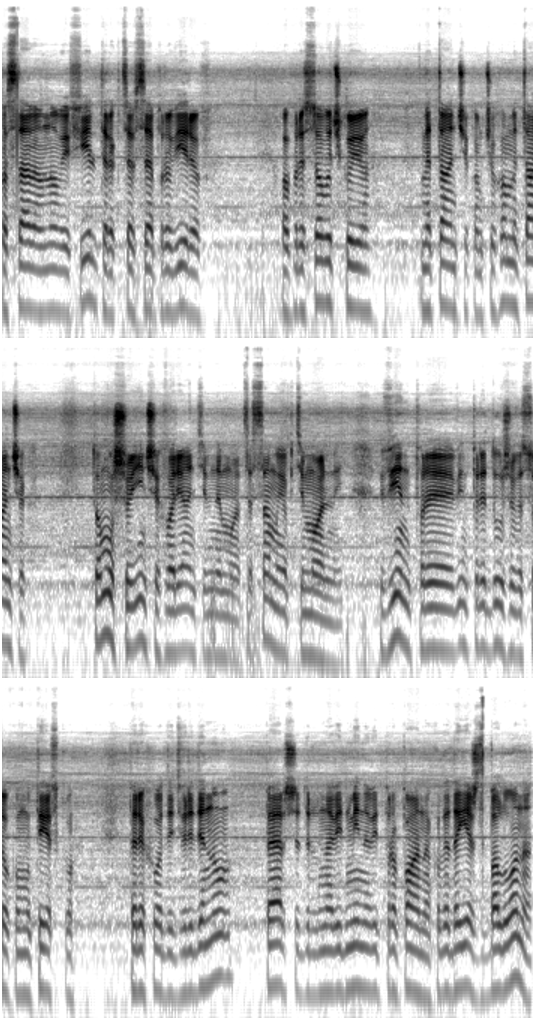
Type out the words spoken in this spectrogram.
Поставив новий фільтр, це все провірив опресовочкою, метанчиком. Чого метанчик? Тому що інших варіантів нема. Це самий оптимальний. Він при, він при дуже високому тиску переходить в рідину. Перше, на відміну від пропана, коли даєш з балона,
